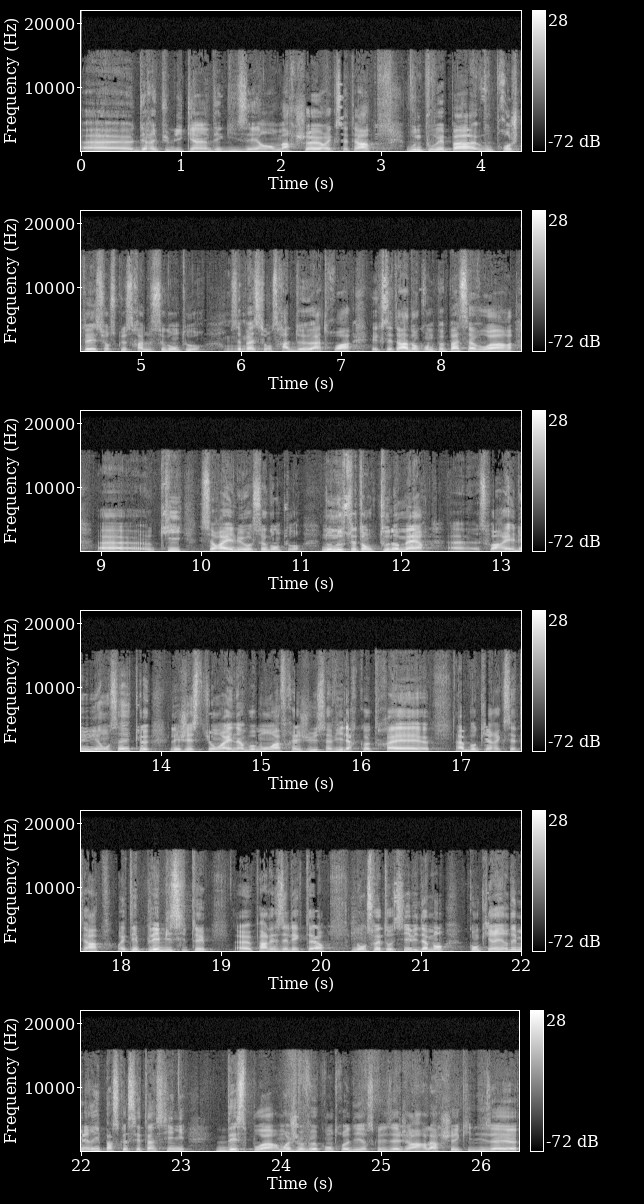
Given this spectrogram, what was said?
euh, des républicains déguisés en marcheurs, etc. Vous ne pouvez pas vous projeter sur ce que sera le second tour. On ne sait pas si on sera deux à trois, etc. Donc on ne peut pas savoir euh, qui sera élu au second tour. Nous, nous souhaitons que tous nos maires euh, soient réélus et on sait que les gestions à Hénin-Beaumont, à Fréjus, à Villers-Cotterêts, à Etc., ont été plébiscitées euh, par les électeurs. Nous, on souhaite aussi évidemment conquérir des mairies parce que c'est un signe d'espoir. Moi, je veux contredire ce que disait Gérard Larcher qui disait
